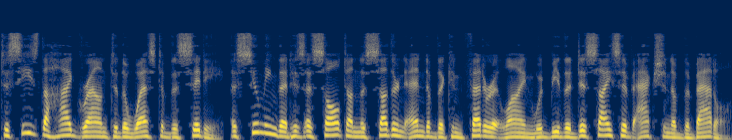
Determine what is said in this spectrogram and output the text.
to seize the high ground to the west of the city, assuming that his assault on the southern end of the Confederate line would be the decisive action of the battle.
